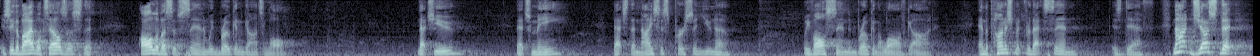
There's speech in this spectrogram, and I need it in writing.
You see, the Bible tells us that all of us have sinned and we've broken God's law. That's you. That's me. That's the nicest person you know. We've all sinned and broken the law of God. And the punishment for that sin is death. Not just that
